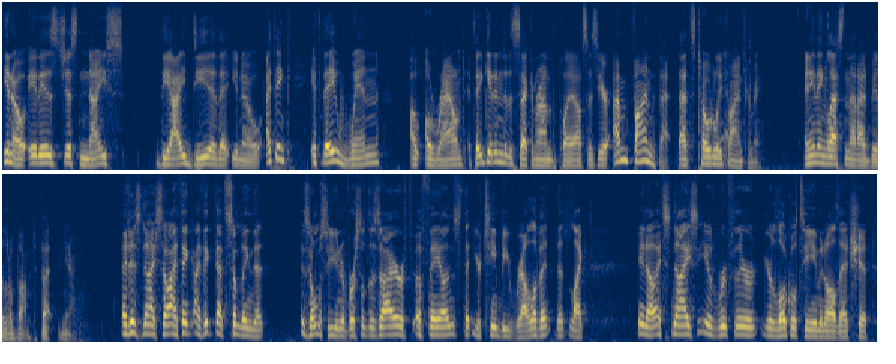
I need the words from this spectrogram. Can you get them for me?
you know it is just nice the idea that you know i think if they win a, a round if they get into the second round of the playoffs this year i'm fine with that that's totally fine for me anything less than that i'd be a little bummed but you know It is nice, though. I think I think that's something that is almost a universal desire of, of fans that your team be relevant. That like, you know, it's nice you root for your your local team and all that shit.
